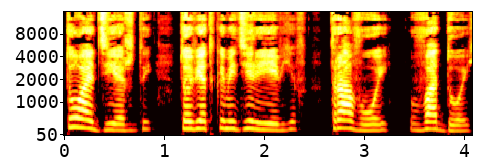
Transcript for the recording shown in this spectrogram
то одеждой, то ветками деревьев, травой, водой.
